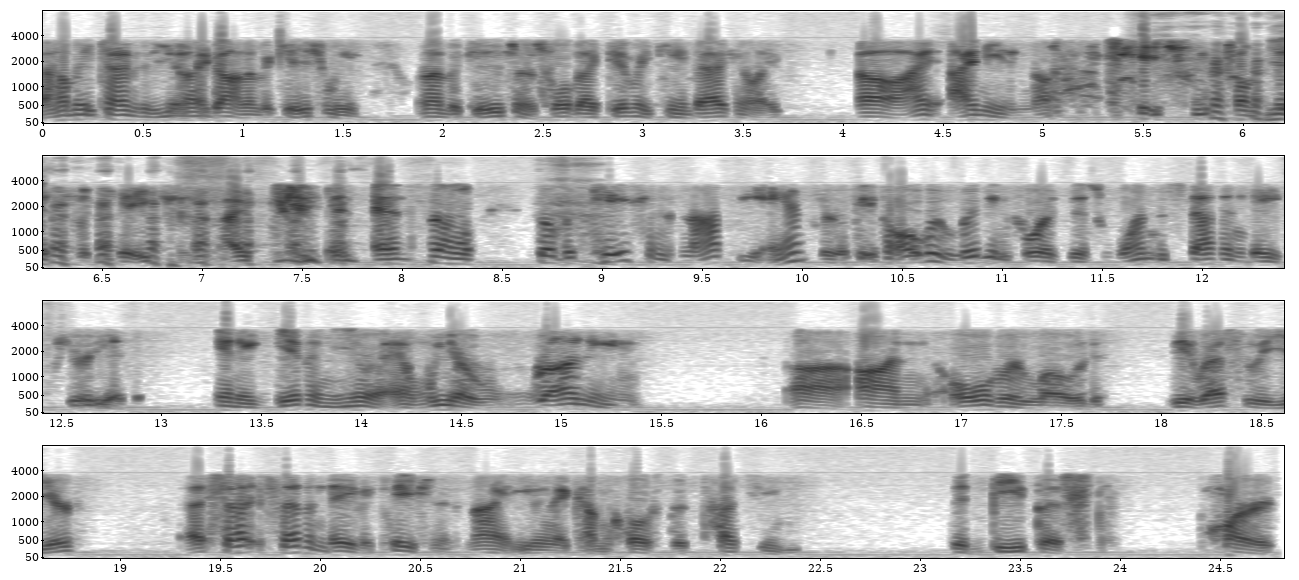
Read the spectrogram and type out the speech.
how many times have you and I gone on vacation? We went on vacation, it was full activity, we came back and like, oh, I, I need another vacation from this vacation. I, and, and so, so vacation is not the answer. Okay, if all we're living for is this one seven day period in a given year, and we are running uh, on overload the rest of the year, a seven day vacation is not even going to come close to touching the deepest part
